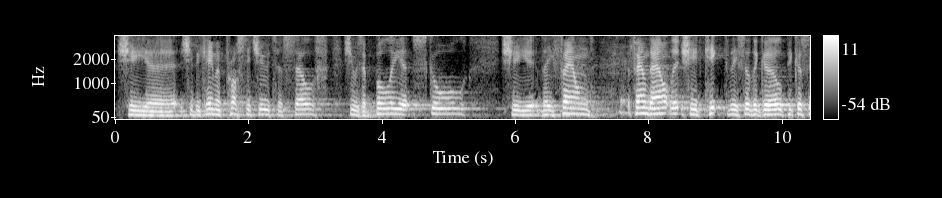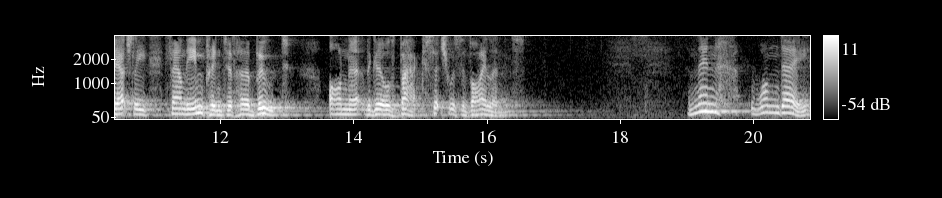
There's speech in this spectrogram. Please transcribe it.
She, uh, she became a prostitute herself. She was a bully at school. She, they found, found out that she'd kicked this other girl because they actually found the imprint of her boot on uh, the girl's back. Such was the violence. And then one day,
